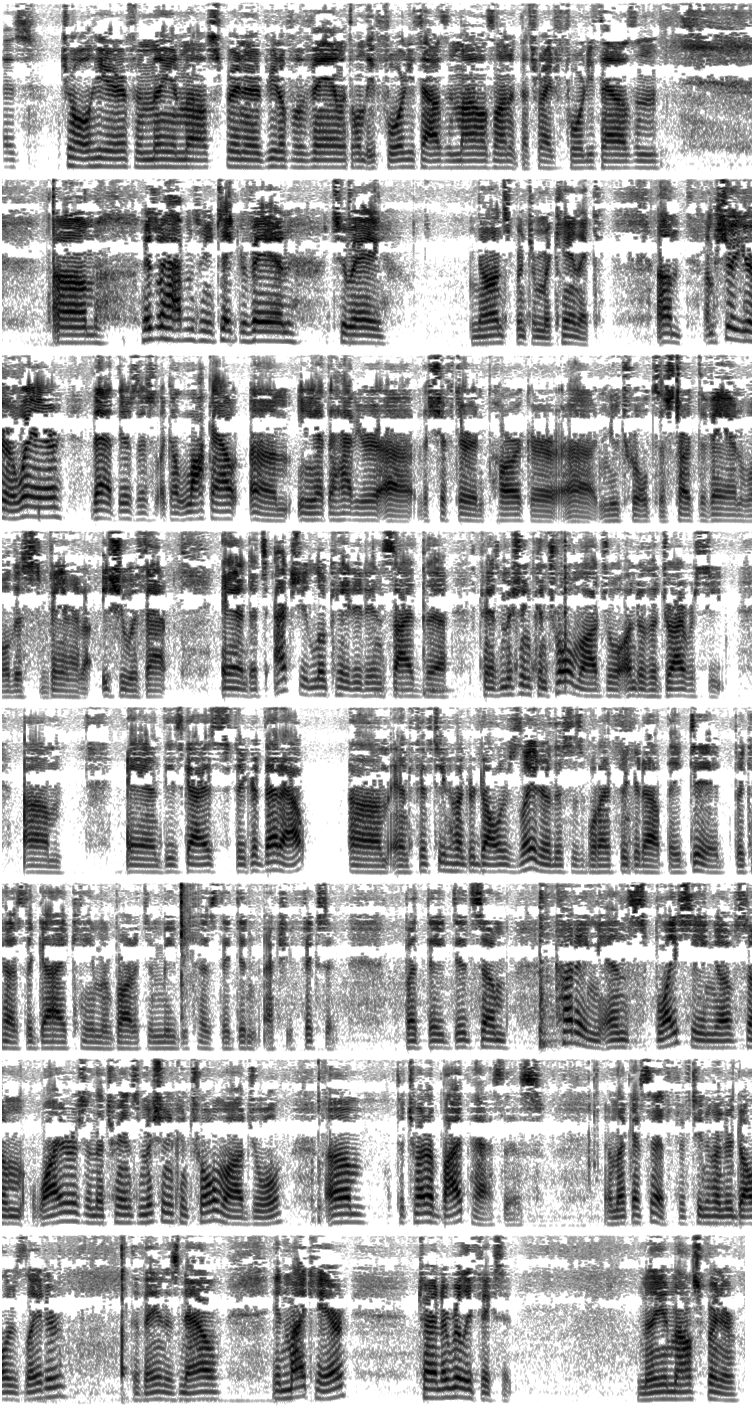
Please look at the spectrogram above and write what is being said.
guys. Joel here from Million Mile Sprinter. Beautiful van with only 40,000 miles on it. That's right, 40,000. Um, here's what happens when you take your van to a non-sprinter mechanic. Um, I'm sure you're aware that there's this like a lockout. Um, you, have to have your uh, the shifter in park or uh, neutral to start the van. Well, this van had an issue with that, and it's actually located inside the transmission control module under the driver's seat. Um, and these guys figured that out. Um, and $1,500 later, this is what I figured out they did because the guy came and brought it to me because they didn't actually fix it. But they did some cutting and splicing of some wires in the transmission control module um, to try to bypass this. And like I said, $1,500 later, the van is now in my care, trying to really fix it. Million mile sprinter.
